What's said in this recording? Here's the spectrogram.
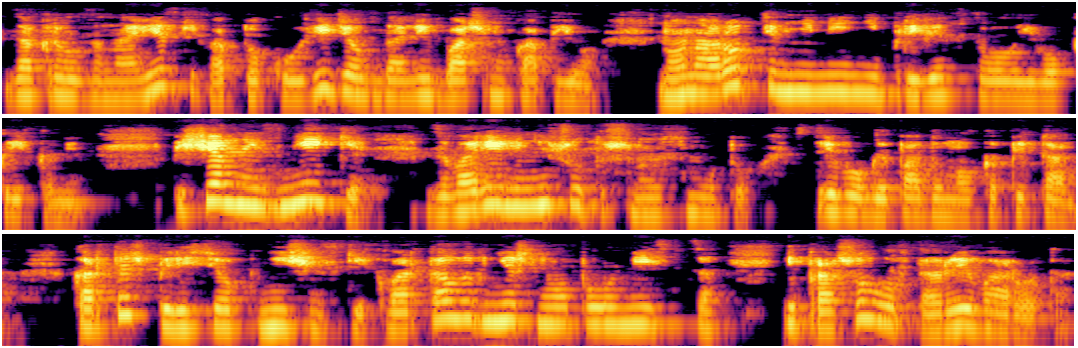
закрыл занавески, как только увидел вдали башню копье, но народ, тем не менее, приветствовал его криками. Песчаные змейки заварили нешуточную смуту, с тревогой подумал капитан. Кортеж пересек нищенские кварталы внешнего полумесяца и прошел во вторые ворота.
